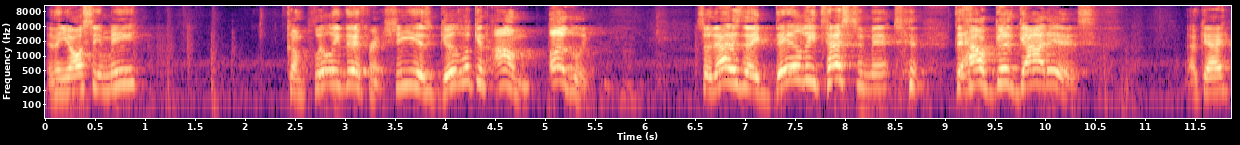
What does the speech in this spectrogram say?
And then y'all see me? Completely different. She is good looking, I'm ugly. So that is a daily testament to how good God is. Okay?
